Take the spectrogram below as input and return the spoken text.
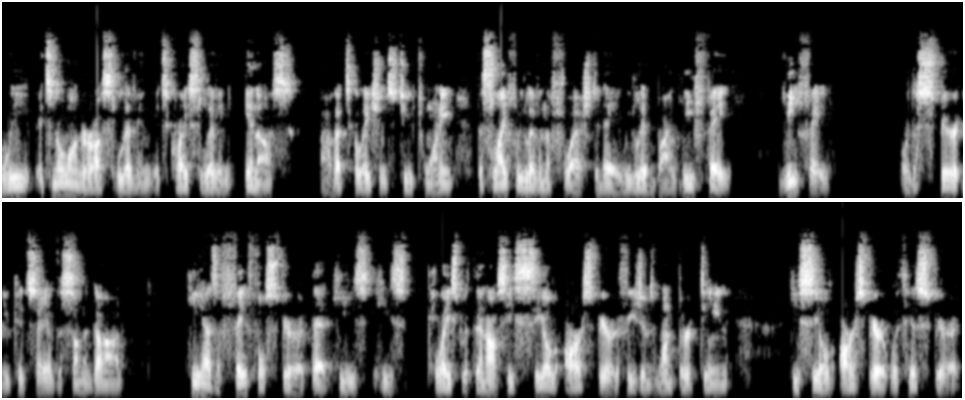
We it's no longer us living, it's Christ living in us. Uh, that's Galatians 2:20. This life we live in the flesh today, we live by the faith, the faith, or the spirit you could say of the Son of God. He has a faithful spirit that he's he's placed within us. He sealed our spirit, Ephesians 1:13. He sealed our spirit with his spirit.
